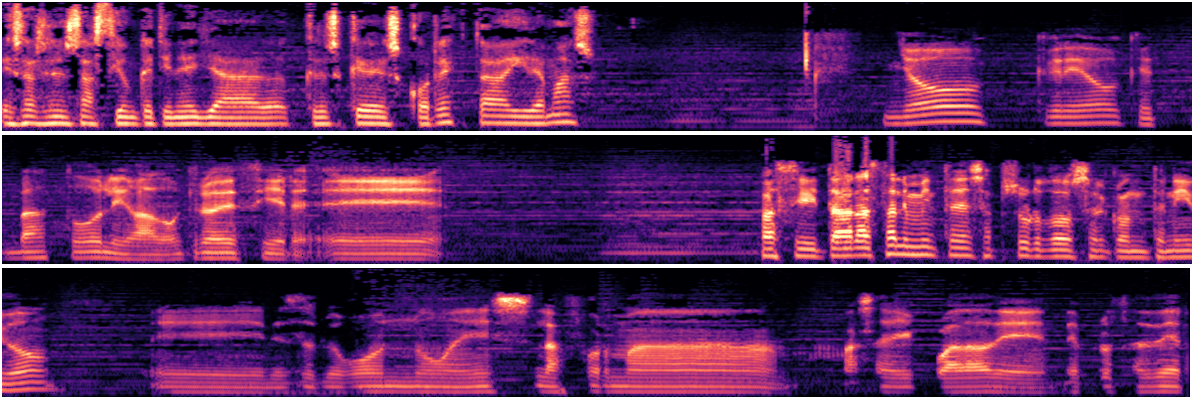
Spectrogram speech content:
esa sensación que tiene ella, ¿crees que es correcta y demás? Yo creo que va todo ligado. Quiero decir, eh, Facilitar hasta límites absurdos el contenido, eh, desde luego no es la forma más adecuada de, proceder.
